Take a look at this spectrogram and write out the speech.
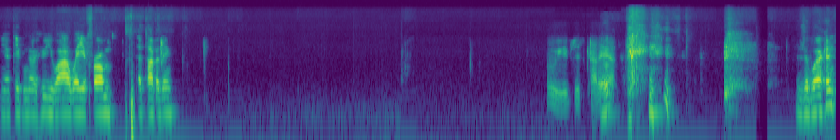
you know people know who you are, where you're from, that type of thing. Oh, you've just cut oh. out. Is it working?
